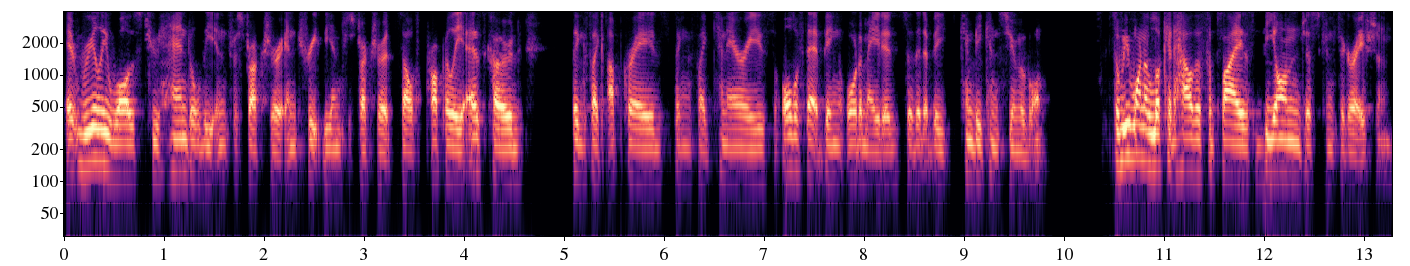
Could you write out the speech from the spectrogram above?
It really was to handle the infrastructure and treat the infrastructure itself properly as code, things like upgrades, things like canaries, all of that being automated so that it be, can be consumable. So we want to look at how this applies beyond just configuration.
